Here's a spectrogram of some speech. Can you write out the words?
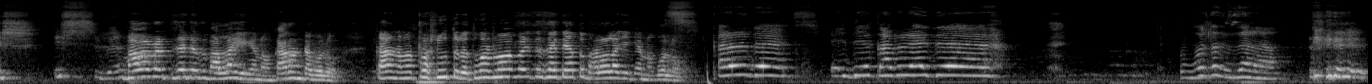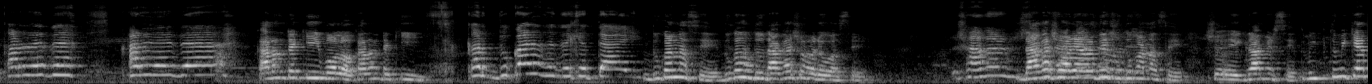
ইস। মামার বাড়িতে যাইতে এত ভালো লাগে কেন? কারণটা বলো। কারণ আমার প্রশ্ন উত্তর তোমার মামার বাড়িতে যাইতে এত ভালো লাগে কেন? বলো। কারণ কারণটা কি বলো কারণটা কি? কারণ দোকান আছে দেখে তাই। দোকান আছে? দোকান তো ঢাকা শহরেও আছে। ঢাকা শহরে আরও বেশি দোকান আছে এই গ্রামের সে তুমি তুমি কেন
